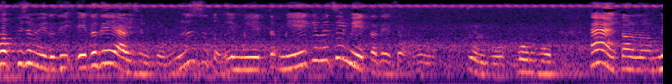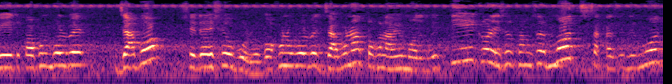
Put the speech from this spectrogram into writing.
সব কিছু আমি এটা দিয়ে এটা দিয়ে আয়োজন করব, বুঝেছ তো? এই মেয়েটা, মেয়েকে বেঁচে মেয়েটা দিয়ে চলবো, করব। হ্যাঁ কারণ মেয়ে কখন বলবে, যাব? সেটা এসেও বলব। কখনো বলবে, যাব না? তখন আমি মদত করি কে করে এসব সংসার মোচ টাকা যদি মোচ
